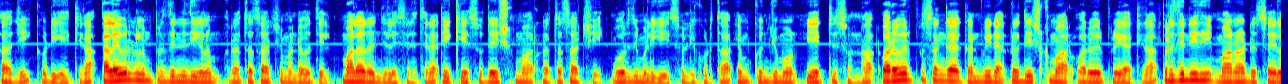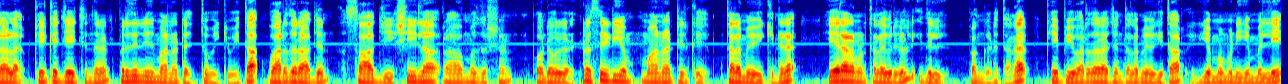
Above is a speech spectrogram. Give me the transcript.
சாஜி கொடியேற்றினார். தலைவர்களும் பிரதிநிதிகளும் ரத்த சாட்சி மண்டபத்தில் மலர் அஞ்சலி செலுத்தினர். டி கே சுதேஷ்குமார் ரத்த சாட்சி உறுதிமொழியை சொல்லிக் கொடுத்தார். எம் குஞ்சுமோன் ஏற்று சொன்னார். வரவேற்பு சங்க கன்வீனர் பிரதீஷ்குமார் வரவேற்புரையாற்றினார். பிரதிநிதி மாநாடு செயலாளர் கே கே ஜெயச்சந்திரன் பிரதிநிதி மாநாட்டை துவக்கி வைத்தார். வரதராஜன் சாஜி ஷீலா ராமகிருஷ்ணன் போன்றவர்கள் பிரசிடியம் மாநாட்டிற்கு தலைமை வகிக்கின்றனர். ஏராளமான தலைவர்கள் இதில் பங்கெடுத்தனர். கே பி வரதராஜன் தலைமை வகித்தார். M M Mani MLA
